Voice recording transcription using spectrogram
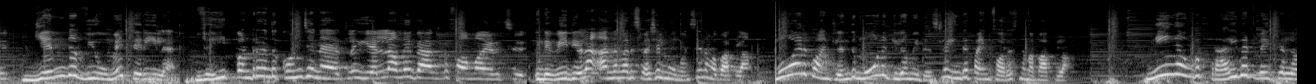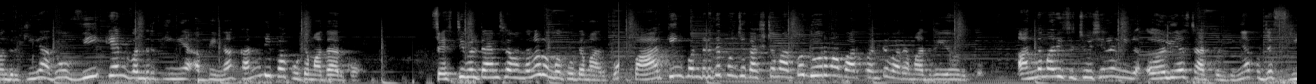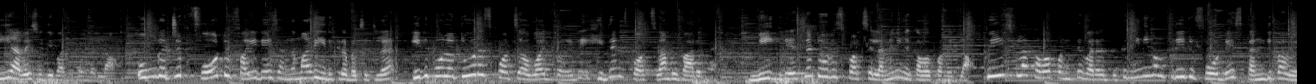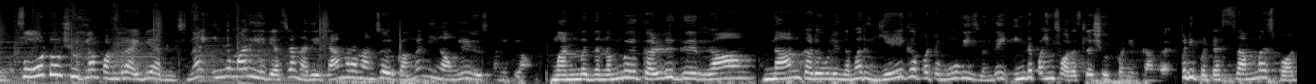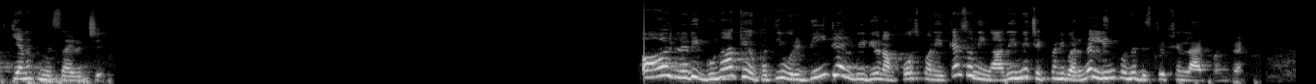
எந்த வியூவுமே தெரியல. வெயிட் பண்ற அந்த கொஞ்ச நேரத்துல எல்லாமே பேக் டு ஃபார்ம் ஆயிருச்சு. இந்த வீடியோல அந்த மாதிரி ஸ்பெஷல் மூமெண்ட்ஸ் நம்ம பார்க்கலாம். மூவாயிரம் பாயிண்ட்ல இருந்து மூணு கிலோமீட்டர்ஸ்ல இந்த பைன் ஃபாரஸ்ட் நம்ம பார்க்கலாம். நீங்க உங்க பிரைவேட் வெஹிக்கிள் வந்திருக்கீங்க அதுவும் வீக்கெண்ட் வந்திருக்கீங்க அப்படின்னா கண்டிப்பா கூட்டமா தான் இருக்கும். ஃபெஸ்டிவல் டைம்ஸ்ல வந்தாலும் ரொம்ப கூட்டமா இருக்கும். பார்க்கிங் பண்றது கொஞ்சம் கஷ்டமா இருக்கும். தூரமா பார்க் பண்ணிட்டு வர மாதிரியும் இருக்கும். அந்த மாதிரி சுச்சுவேஷன்ல நீங்க ஏர்லியா ஸ்டார்ட் பண்ணிட்டீங்க கொஞ்சம் ஃப்ரீயாவே சுத்தி பார்த்துட்டு வந்துடலாம் உங்க trip four to five days அந்த மாதிரி இருக்கிற பட்சத்தில் இது போல டூரிஸ்ட் ஸ்பாட்ஸ் அவாய்ட் பண்ணிட்டு ஹிடன் ஸ்பாட்ஸ்லாம் போய் பாருங்க. வீக் டேஸ்ல டூரிஸ்ட் ஸ்பாட்ஸ் எல்லாமே நீங்க கவர் பண்ணிக்கலாம். பீஸ்ஃபுல்லா கவர் பண்ணிட்டு வர்றதுக்கு minimum three to four days கண்டிப்பா வேணும். போட்டோ ஷூட்லாம் பண்ற ஐடியா இருந்துச்சுன்னா இந்த மாதிரி ஏரியாஸ்ல நிறைய கேமராமேன்ஸும் இருக்காங்க நீங்க அவங்களே யூஸ் பண்ணிக்கலாம். மன்மத நம்பு கழுகு ராம் நான் கடவுள் இந்த மாதிரி ஏகப்பட்ட மூவிஸ் வந்து இந்த பைன் ஃபாரஸ்ட்ல ஷூட் பண்ணிருக்காங்க. இப்படிப்பட்ட செம்ம ஸ்பாட் எனக்கு மிஸ் ஆயிடுச்சு ஆல்ரெடி குணா கேவ் பத்தி ஒரு டீட்டெயில் வீடியோ நான் போஸ்ட் பண்ணியிருக்கேன். ஸோ நீங்கள் அதையுமே செக் பண்ணி பாருங்க. லிங்க் வந்து டிஸ்கிரிப்ஷன்ல ஆட் பண்றேன்.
